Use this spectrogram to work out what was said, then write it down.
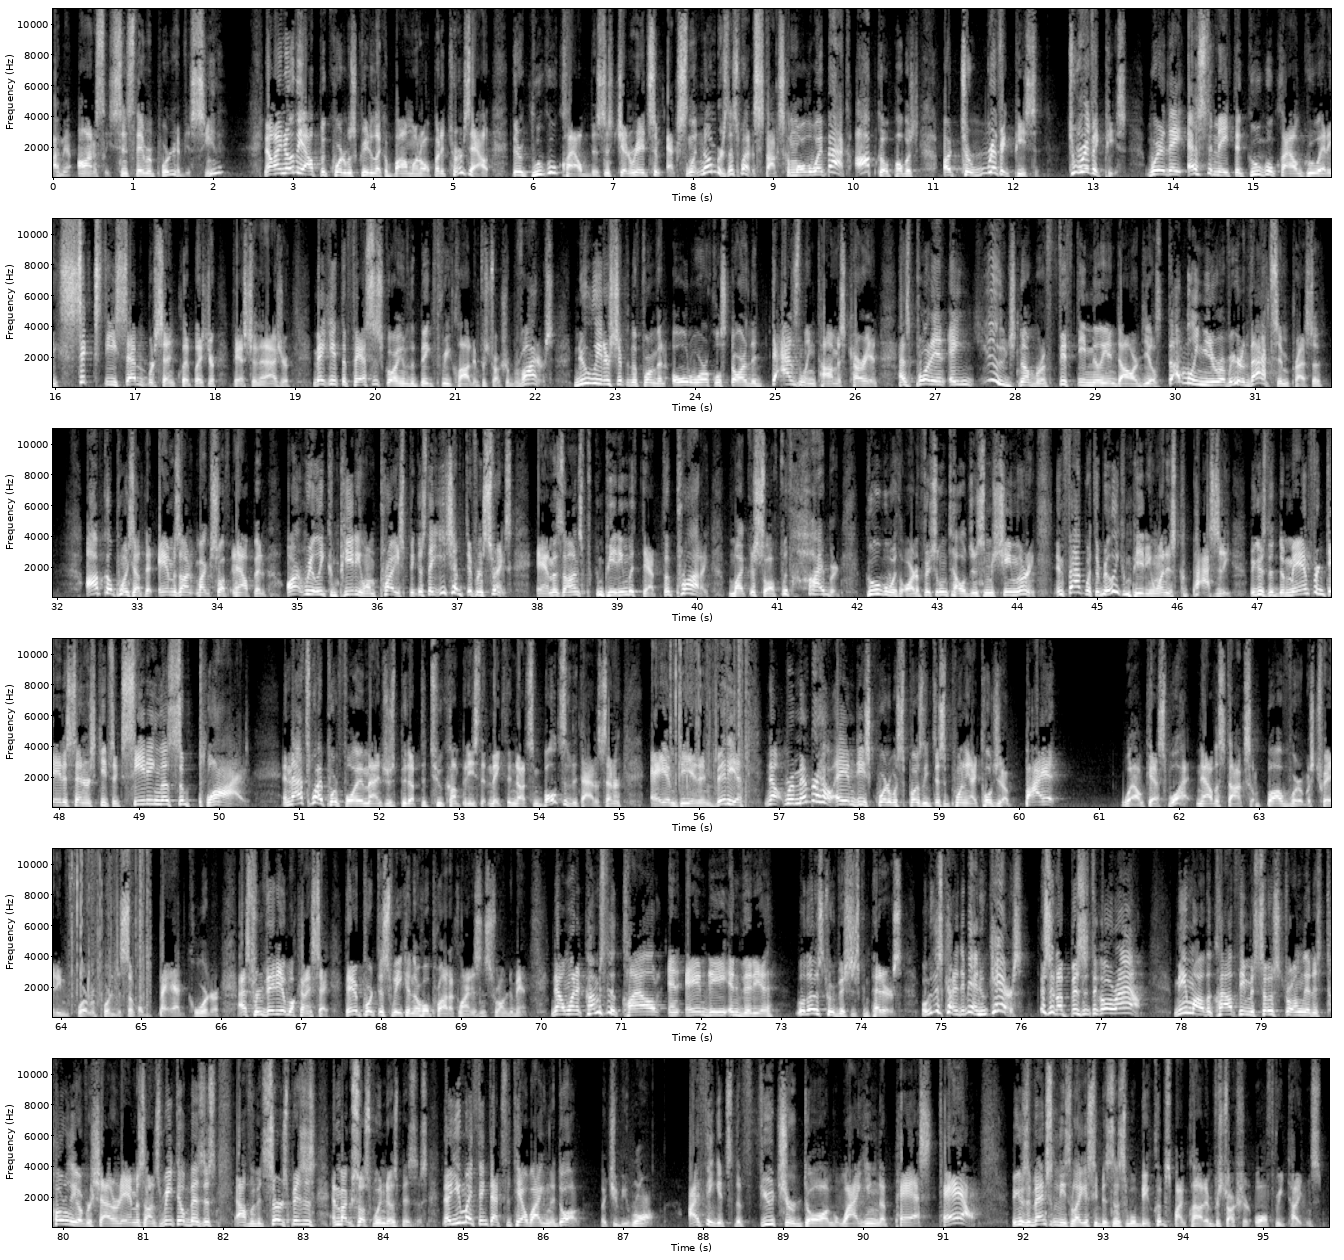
I mean, honestly, since they reported, have you seen it? Now, I know the output quarter was greeted like a bomb went off, but it turns out their Google Cloud business generated some excellent numbers. That's why the stocks come all the way back. Opco published a terrific piece, terrific piece, where they estimate that Google Cloud grew at a 67% clip last year, faster than Azure, making it the fastest growing of the big three cloud infrastructure providers. New leadership in the form of an old Oracle star, the dazzling Thomas Kurian, has brought in a huge number of $50 million deals, doubling year over year. That's impressive. Opco points out that Amazon, Microsoft, and Alphabet aren't really competing on price because they each have different strengths. Amazon's competing with depth of product, Microsoft with hybrid, Google with artificial intelligence and machine learning. In fact, what they're really competing on is capacity because the demand for data centers keeps exceeding the supply. And that's why portfolio managers bid up the two companies that make the nuts and bolts of the data center, AMD and NVIDIA. Now, remember how AMD's quarter was supposedly disappointing? I told you to buy it. Well, guess what? Now the stock's above where it was trading before it reported the so-called bad quarter. As for NVIDIA, what can I say? They report this week and their whole product line is in strong demand. Now, when it comes to the cloud and AMD, NVIDIA, well, those two are vicious competitors. But with this kind of demand, who cares? There's enough business to go around. Meanwhile, the cloud theme is so strong that it's totally overshadowed Amazon's retail business, Alphabet's search business, and Microsoft's Windows business. Now, you might think that's the tail wagging the dog, but you'd be wrong. I think it's the future dog wagging the past tail because eventually these legacy businesses will be eclipsed by cloud infrastructure all three titans.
